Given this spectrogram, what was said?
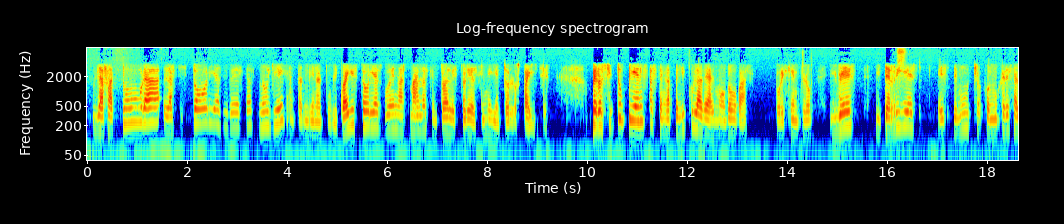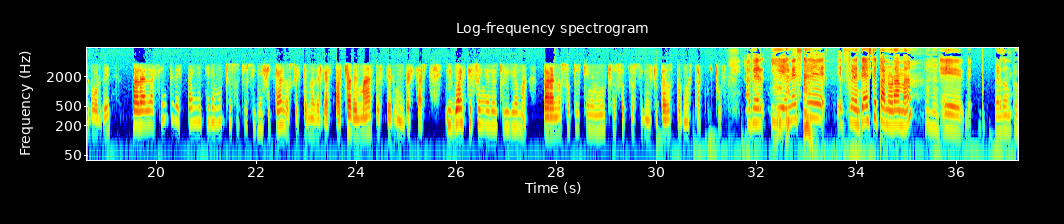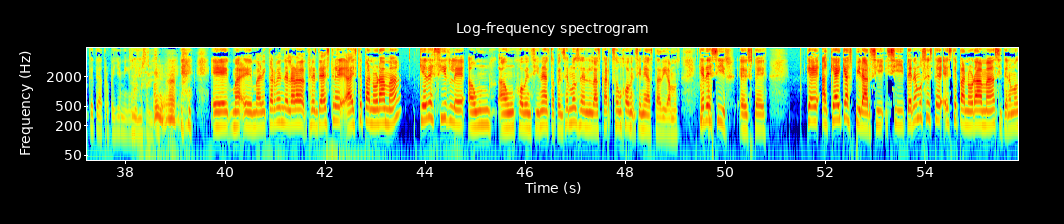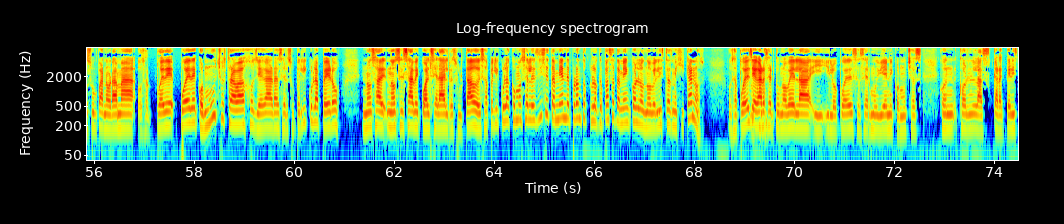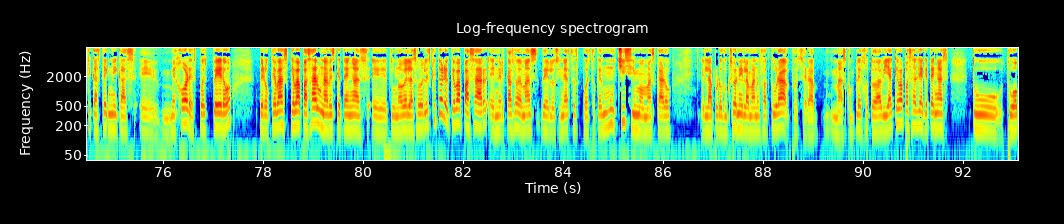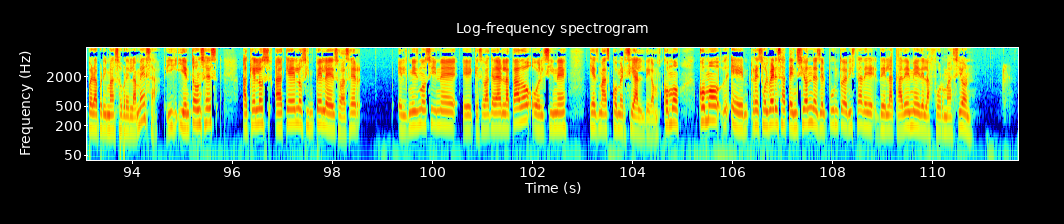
la factura, las historias diversas no llegan también al público. Hay historias buenas, malas en toda la historia del cine y en todos los países. Pero si tú piensas en la película de Almodóvar, por ejemplo, y ves y te ríes este mucho con Mujeres al borde, para la gente de España tiene muchos otros significados el tema del gazpacho, además de ser universal. Igual que Sueño de otro idioma, para nosotros tiene muchos otros significados por nuestra cultura. A ver, y en este, eh, frente a este panorama, eh, perdón, creo que te atropellé, Miguel. No, no está bien. eh, eh, Mari Carmen de Lara, frente a este, a este panorama, ¿qué decirle a un, a un joven cineasta? Pensemos en las cartas a un joven cineasta, digamos. ¿Qué decir? Este, ¿qué, ¿A qué hay que aspirar? Si, si tenemos este, este panorama, si tenemos un panorama, o sea, puede, puede con muchos trabajos llegar a hacer su película, pero no, sabe, no se sabe cuál será el resultado de esa película, como se les dice también de pronto lo que pasa también con los novelistas mexicanos o sea, puedes llegar a hacer tu novela y, lo puedes hacer muy bien y con muchas, con, con las características técnicas eh, mejores, pues, pero pero ¿qué, vas, ¿qué va a pasar una vez que tengas eh, tu novela sobre el escritorio? ¿Qué va a pasar en el caso además de los cineastas, puesto que es muchísimo más caro la producción y la manufactura, pues será más complejo todavía. ¿Qué va a pasar el día que tengas tu, tu ópera prima sobre la mesa? Y, y entonces ¿a qué los, a qué los impele eso? ¿A hacer el mismo cine eh, que se va a quedar enlatado o el cine que es más comercial, digamos? ¿Cómo, cómo eh, resolver esa tensión desde el punto de vista de, de la academia y de la formación?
